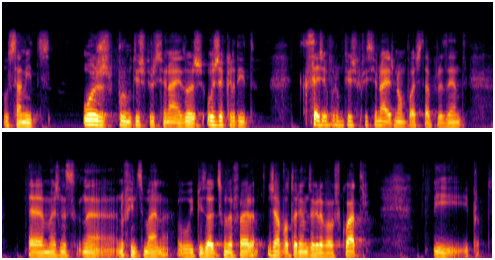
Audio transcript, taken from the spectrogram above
O Samit hoje, por motivos profissionais, hoje, hoje acredito que seja por motivos profissionais, não pode estar presente, uh, mas na, na, no fim de semana, o episódio de segunda-feira, já voltaremos a gravar os quatro. E, e pronto,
